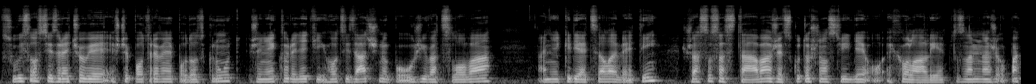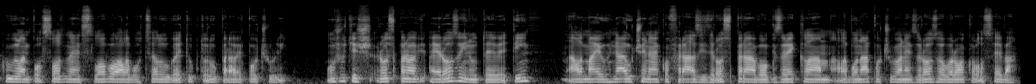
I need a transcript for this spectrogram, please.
V súvislosti s rečou je ešte potrebné podotknúť, že niektoré deti, hoci začnú používať slova a niekedy aj celé vety, často sa stáva, že v skutočnosti ide o echolálie. To znamená, že opakujú len posledné slovo alebo celú vetu, ktorú práve počuli. Môžu tiež rozprávať aj rozvinuté vety, ale majú ich naučené ako frázy z rozprávok, z reklám alebo napočúvané z rozhovorov okolo seba.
